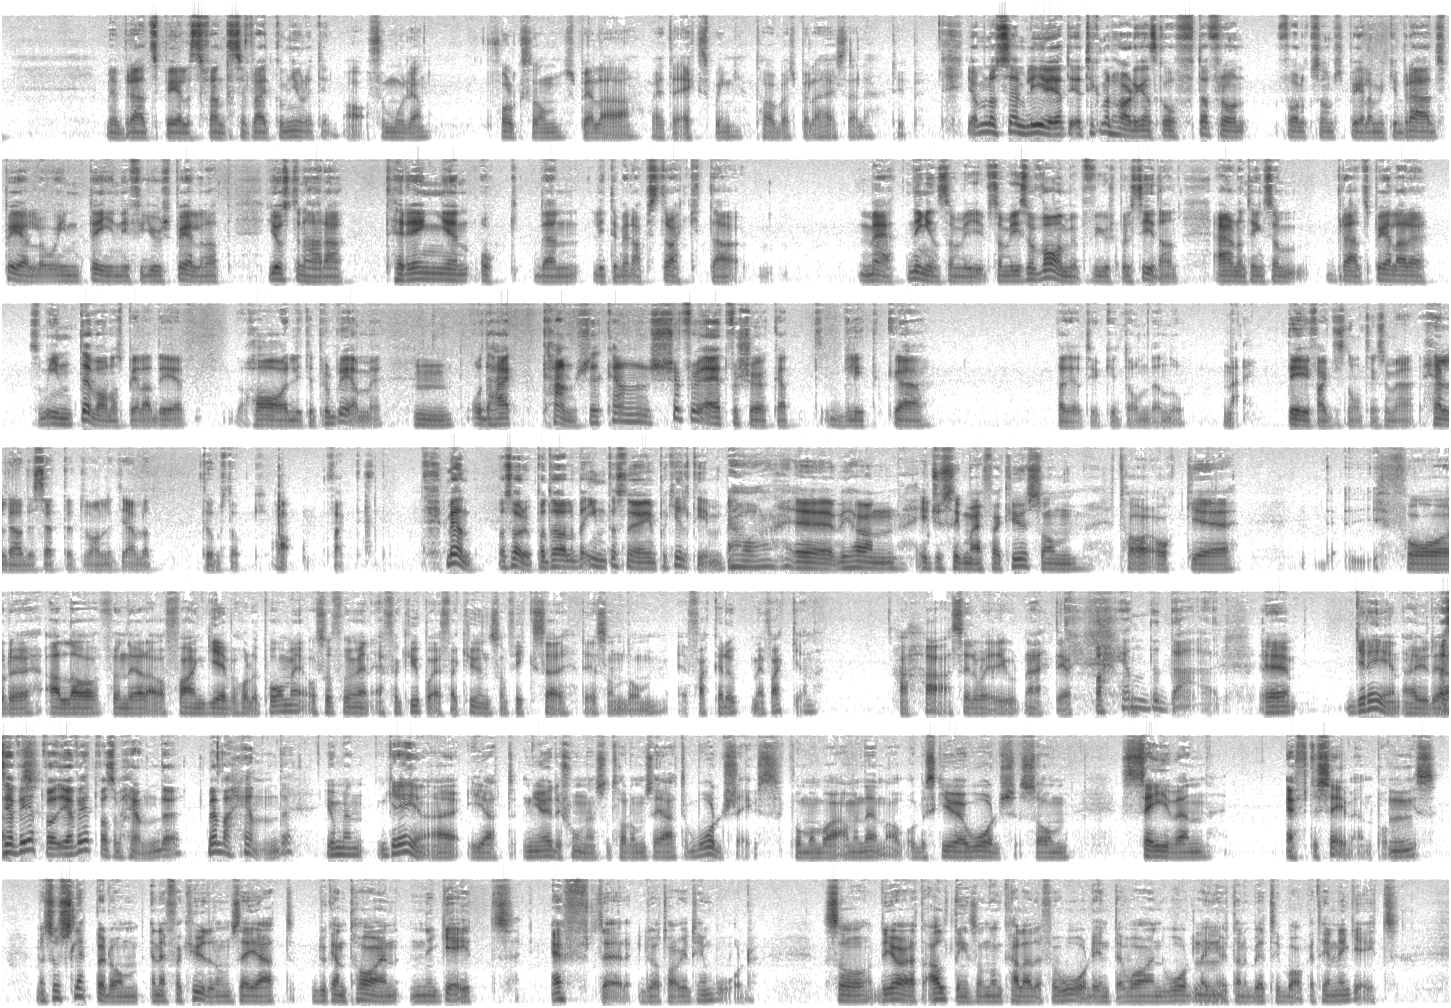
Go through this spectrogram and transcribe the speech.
med brädspels Fantasy Flight community. Ja, förmodligen. Folk som spelar, vad heter X-Wing tar och börjar spela här istället, typ. Ja, men och sen blir det, jag, jag tycker man hör det ganska ofta från folk som spelar mycket brädspel och inte in i figurspelen, att just den här terrängen och den lite mer abstrakta mätningen som vi, som vi är så van med på figurspelssidan är någonting som brädspelare som inte är vana att spela det har lite problem med. Mm. Och det här kanske, kanske är ett försök att blidka, fast jag tycker inte om den då. Nej. Det är faktiskt någonting som jag hellre hade sett ett vanligt jävla tumstock. Ja. Faktiskt. Men, vad sa du? På tal om inte snöa in på Killteam. Ja, eh, vi har en Age of Sigma FAQ som tar och eh, får alla fundera vad fan GW håller på med och så får vi en FAQ på FAQ som fixar det som de fuckade upp med facken. Haha, ser du vad jag gjorde? Nej, det Vad hände där? eh, Grejen är ju det Alltså jag, vet vad, jag vet vad som hände, men vad hände? Jo men grejen är i att nya editionen så tar de sig att ward saves får man bara använda en av och beskriver wards som saven efter saven på något Mm. vis. Men så släpper de en FAQ där de säger att du kan ta en negate efter du har tagit din ward. Så det gör att allting som de kallade för ward inte var en ward längre Mm. utan det blev tillbaka till en negate.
